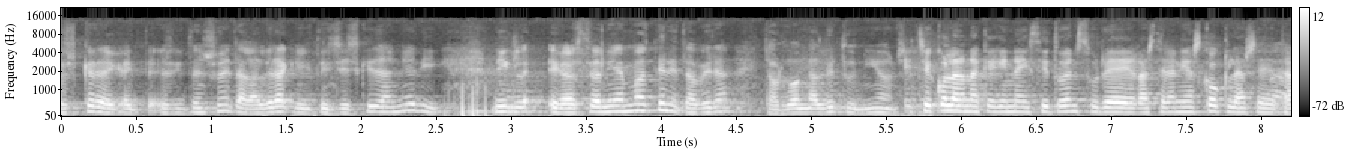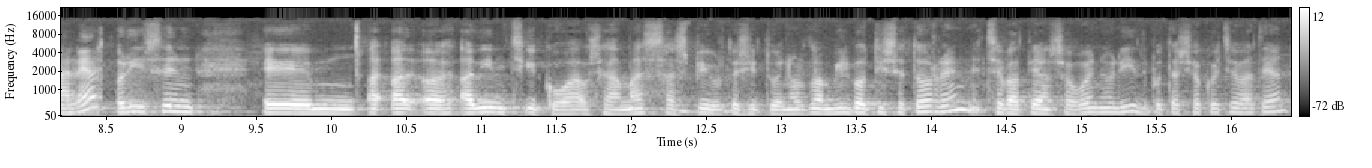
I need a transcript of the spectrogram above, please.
euskera egiten zuen eta galderak egiten zizkidan niri. Nik gaztelania ematen eta bera, eta orduan galdetu nion. Etxeko lanak egin nahi zituen zure gaztelaniazko klaseetan, ez? Hori zen eh, adin txikikoa, osea, maz zazpi urte zituen. Orduan bilboti zetorren, etxe batean zegoen hori, diputazioko etxe batean,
